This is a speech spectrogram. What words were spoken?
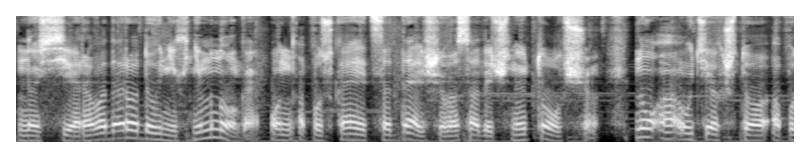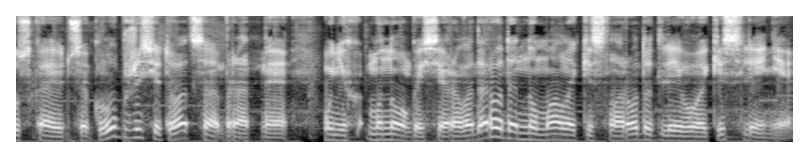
но сероводорода у них немного, он опускается дальше в осадочную толщу толщу. Ну а у тех, что опускаются глубже, ситуация обратная. У них много сероводорода, но мало кислорода для его окисления.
